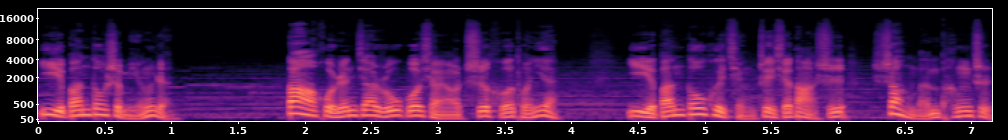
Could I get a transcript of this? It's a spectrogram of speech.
一般都是名人。大户人家如果想要吃河豚宴，一般都会请这些大师上门烹制。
